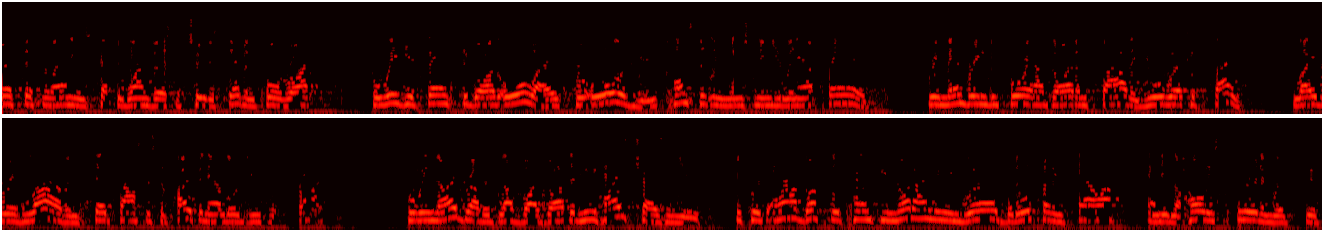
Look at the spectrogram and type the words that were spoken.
1 Thessalonians chapter 1, verses 2 to 7, Paul writes, For we give thanks to God always for all of you, constantly mentioning you in our prayers, remembering before our God and Father your work of faith, labour of love, and steadfastness of hope in our Lord Jesus Christ. For we know, brothers loved by God, that He has chosen you, because our gospel came to you not only in word, but also in power and in the Holy Spirit and with, with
